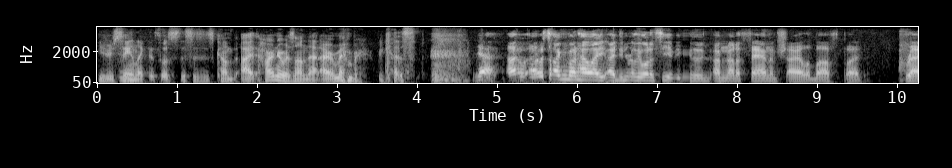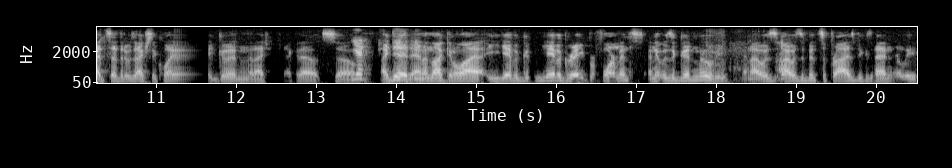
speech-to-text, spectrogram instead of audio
you were saying Mhm. like this was this is his come. I Hardner was on that. I remember because Yeah, I, I was talking about how I, I didn't really want to see it because I'm not a fan of Shia LaBeouf, but Brad said that it was actually quite good and that I should check it out. So Yeah, I did, he- and I'm not gonna lie, he gave a g- he gave a great performance, and it was a good movie. And I was I was a bit surprised because I didn't really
